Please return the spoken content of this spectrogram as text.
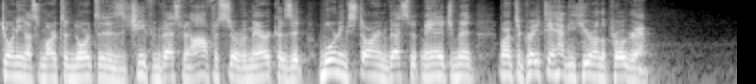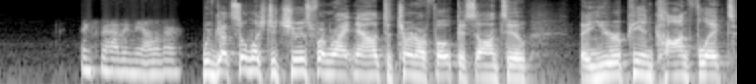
Joining us, Marta Norton is the Chief Investment Officer of Americas at Morningstar Investment Management. Marta, great to have you here on the program. Thanks for having me, Oliver. We've got so much to choose from right now to turn our focus onto a European conflict,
